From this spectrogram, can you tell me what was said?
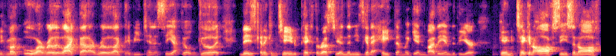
He can be like, "Ooh, I really like that. I really like they beat Tennessee. I feel good." And then he's gonna continue to pick the rest of the year, and then he's gonna hate them again by the end of the year. Getting take an off season off.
